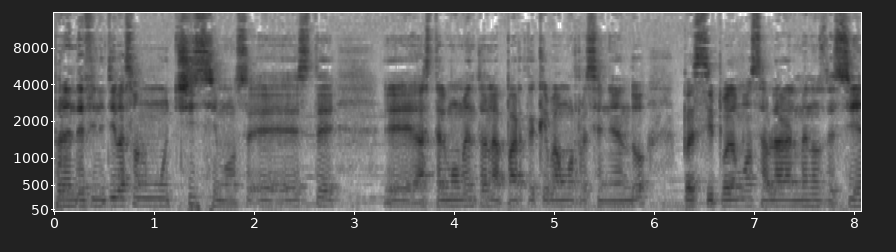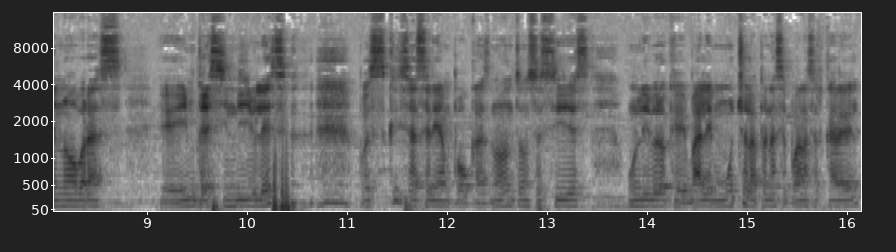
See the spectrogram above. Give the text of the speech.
pero en definitiva son muchísimos. Eh, este, eh, hasta el momento en la parte que vamos reseñando, pues si podemos hablar al menos de 100 obras eh, imprescindibles, pues quizás serían pocas, ¿no? Entonces sí es un libro que vale mucho la pena se puedan acercar a él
